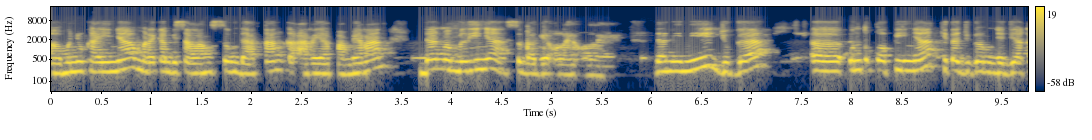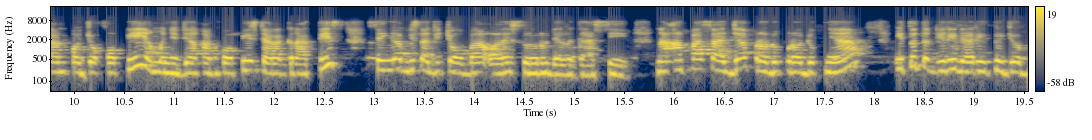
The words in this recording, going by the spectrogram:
uh, menyukainya mereka bisa langsung datang ke area pameran dan membelinya sebagai oleh-oleh. Dan ini juga uh, untuk kopinya kita juga menyediakan pojok kopi yang menyediakan kopi secara gratis sehingga bisa dicoba oleh seluruh delegasi. Nah, apa saja produk-produknya? Itu terdiri dari 17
